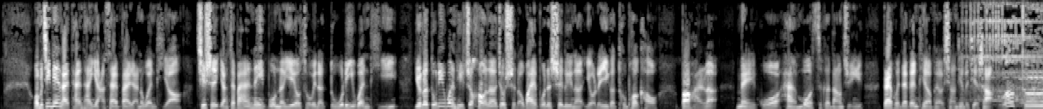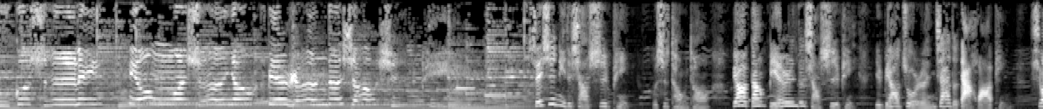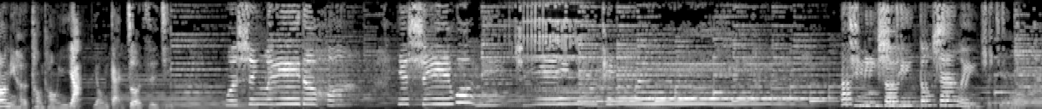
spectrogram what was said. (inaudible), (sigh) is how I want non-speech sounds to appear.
我们今天来谈谈亚塞拜然的问题哦。其实亚塞拜然内部呢也有所谓的独立问题，有了独立问题之后呢，就使得外部的势力呢有了一个突破口，包含了美国和莫斯科当局。待会再跟听众朋友详尽的介绍。我不过是你用谁是你的小饰品？我是彤彤，不要当别人的小饰品，也不要做人家的大花瓶。希望你和彤彤一样，勇敢做自己。我心里的话，也希望你倾听。邀请您收听东山林的节目。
